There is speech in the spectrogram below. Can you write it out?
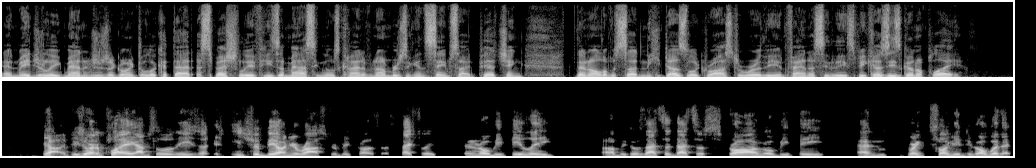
And major league managers are going to look at that, especially if he's amassing those kind of numbers against same side pitching. Then all of a sudden he does look roster worthy in fantasy leagues because he's going to play. Yeah, if he's going to play, absolutely, a, he should be on your roster because, especially in an OBP league, uh, because that's a that's a strong OBP and great slugging to go with it.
